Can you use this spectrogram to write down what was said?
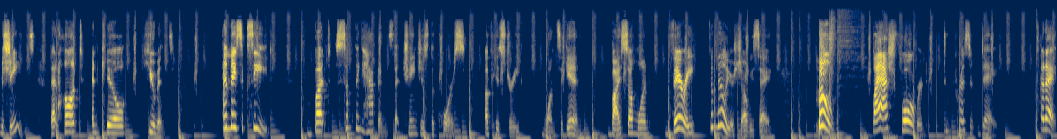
machines that haunt and kill humans. And they succeed. But something happens that changes the course of history once again by someone very familiar, shall we say. Boom! flash forward to present day. Today,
